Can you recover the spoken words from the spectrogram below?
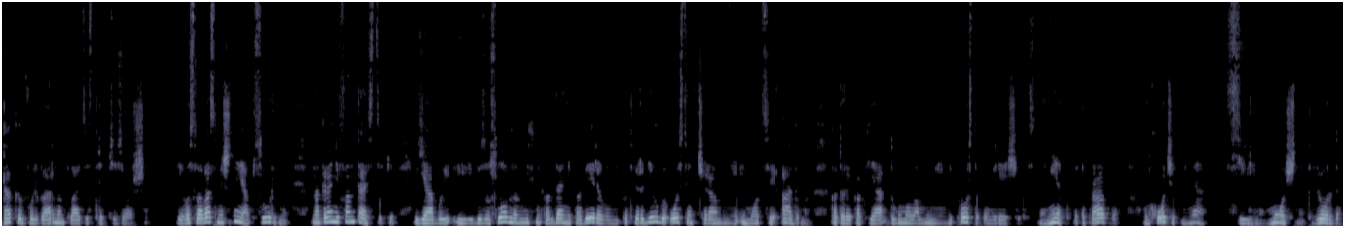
так и в вульгарном платье стриптизерши. Его слова смешные и абсурдны, на грани фантастики. Я бы и, безусловно, в них никогда не поверила, не подтвердил бы Остин вчера мне эмоции Адама, которые, как я думала, мне не просто померещились. Но нет, это правда. Он хочет меня сильно, мощно, твердо.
